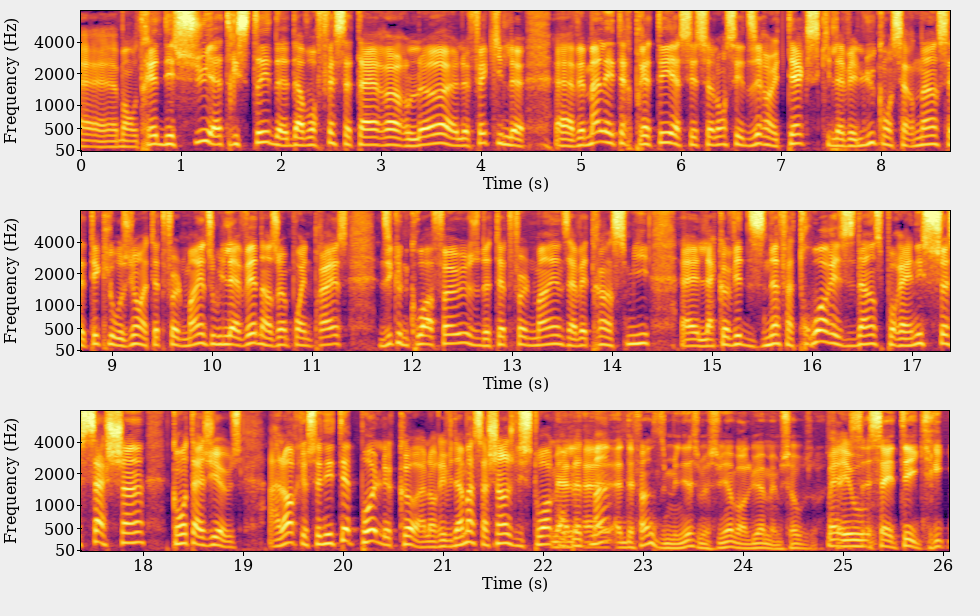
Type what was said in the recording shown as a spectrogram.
euh, bon, très déçu et attristé d'avoir fait cette erreur-là. Euh, Le fait qu'il euh, avait mal interprété, assez selon ses dires, un texte qu'il avait lu concernant cette éclosion à Thetford Mines, où il avait, dans un point de presse, dit qu'une coiffeuse de Thetford Mines avait transmis euh, la COVID-19 à trois résidences pour aînés, se sachant contagieuse. Alors que ce n'était pas le cas. Alors évidemment, ça change l'histoire à, complètement. à- à la défense du ministre, je me souviens avoir lu la même chose. Ben, ça, au- ça- ça a été écrit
